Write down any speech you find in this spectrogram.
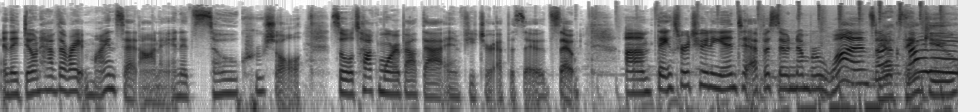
and they don't have the right mindset on it. And it's so crucial. So we'll talk more about that in future episodes. So um, thanks for tuning in to episode number one. So yeah, exciting. thank you.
